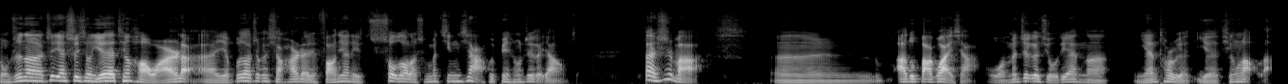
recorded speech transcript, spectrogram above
总之呢，这件事情也挺好玩的，哎，也不知道这个小孩在房间里受到了什么惊吓，会变成这个样子。但是吧，嗯，阿杜八卦一下，我们这个酒店呢，年头也也挺老了，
